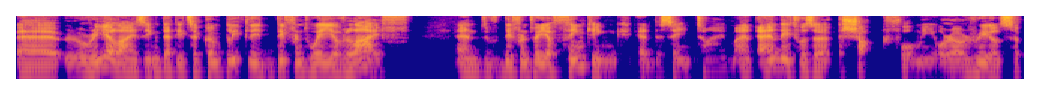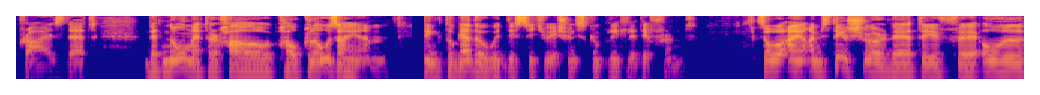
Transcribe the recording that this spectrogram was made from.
uh, realizing that it's a completely different way of life and different way of thinking at the same time, and and it was a, a shock for me or a real surprise that that no matter how how close I am, being together with this situation is completely different. So I, am still sure that if uh, all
